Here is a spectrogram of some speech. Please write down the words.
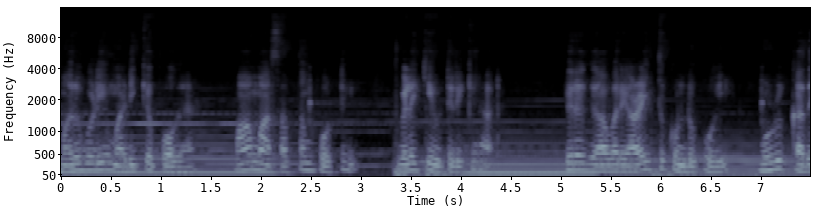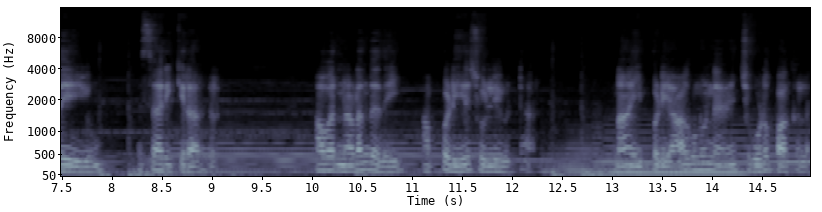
மறுபடியும் அடிக்க போக மாமா சத்தம் போட்டு விலக்கி விட்டிருக்கிறார். பிறகு அவரை அழைத்து கொண்டு போய் முழு கதையையும் விசாரிக்கிறார்கள். அவர் நடந்ததை அப்படியே சொல்லிவிட்டார். நான் இப்படி ஆகணும்னு நினச்சி கூட பார்க்கல.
